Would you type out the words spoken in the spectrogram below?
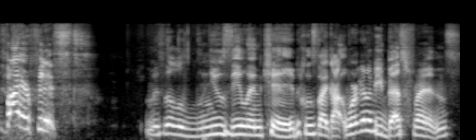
Fire Fist! This little New Zealand kid who's like, we're gonna be best friends.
